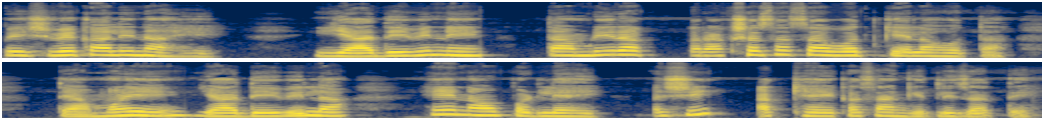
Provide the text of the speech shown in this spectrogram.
पेशवेकालीन आहे. या देवीने तांबडी रा राक्षसाचा वध केला होता. त्यामुळे या देवीला हे नाव पडले आहे अशी आख्यायिका सांगितली जाते.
